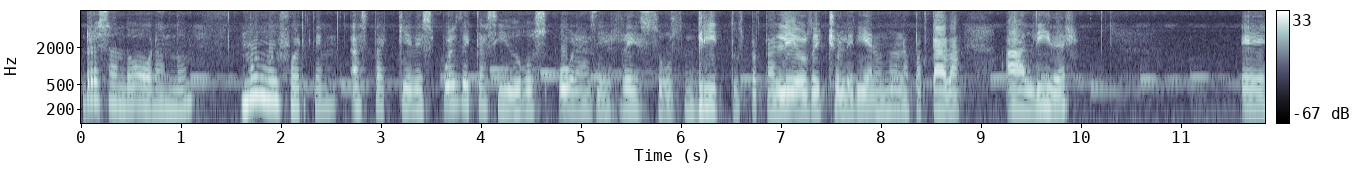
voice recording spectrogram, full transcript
rezando, orando muy muy fuerte hasta que después de casi dos horas de rezos, gritos, pataleos, de hecho le dieron una patada al líder, eh,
